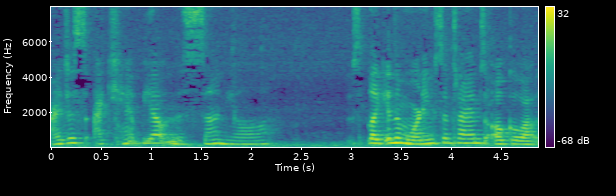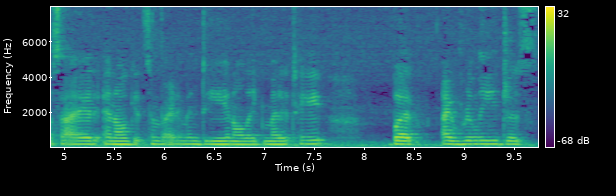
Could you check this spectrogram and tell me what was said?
I just, I can't be out in the sun, y'all like in the morning sometimes I'll go outside and I'll get some vitamin D and I'll like meditate, but I really just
